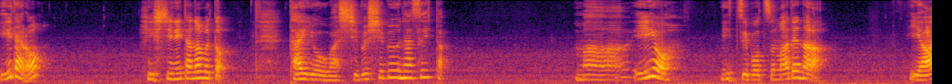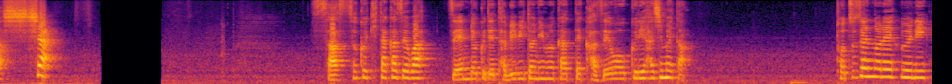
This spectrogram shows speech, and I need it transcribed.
いいだろ？必死に頼むと太陽はしぶしぶうなずいた。まあいいよ。日没までなら。よっしゃ早速北風は全力で旅人に向かって風を送り始めた。突然の冷風に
